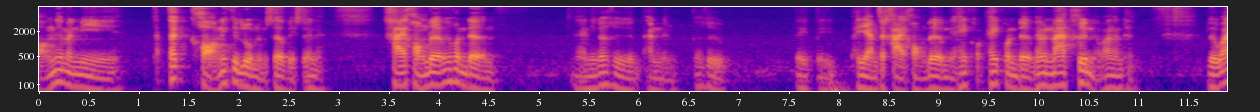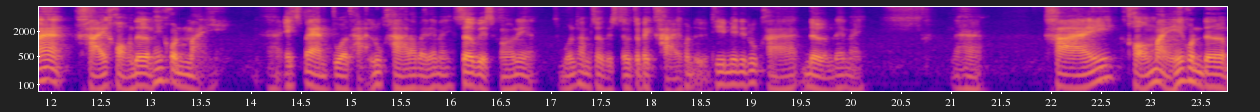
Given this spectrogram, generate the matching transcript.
องเนี่ยมันมีถ้าของนี่คือรวมถึง service ด้วยนะขายของเดิมให้คนเดิมอันนี้ก็คืออันหนึ่งก็คือไปไปพยายามจะขายของเดิมเนี่ยให้ให้คนเดิมให้มันมากขึ้นนะว่างั้นเถอะหรือว่าขายของเดิมให้คนใหม่ expand ตัวฐานลูกค้าเราไปได้ไหม service ของเราเนี่ยสมมติทำ service เราจะไปขายคนอื่นที่ไม่ได้ลูกค้าเดิมได้ไหมนะฮะ ขายของใหม่ให้คนเดิม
